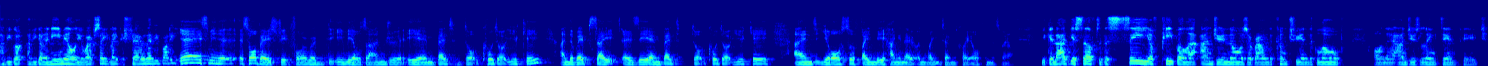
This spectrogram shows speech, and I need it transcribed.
have you got have you got an email or your website you'd like to share with everybody? Yes, I mean it's all very straightforward. The email's andrew at ambid.co.uk and the website is ambid.co.uk and you'll also find me hanging out on LinkedIn quite often as well. You can add yourself to the sea of people that Andrew knows around the country and the globe on uh, Andrew's LinkedIn page.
